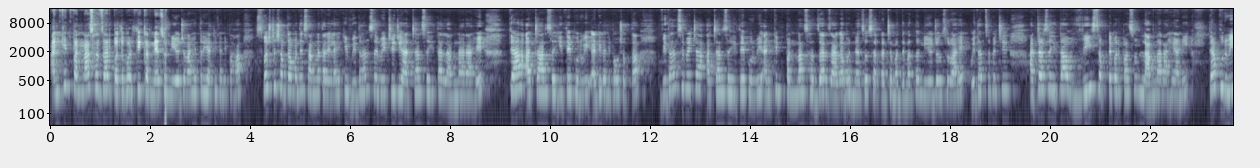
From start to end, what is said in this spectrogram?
आणखीन पन्नास हजार पदभरती करण्याचं नियोजन आहे. तर या ठिकाणी पहा स्पष्ट शब्दामध्ये सांगण्यात आलेलं आहे की विधानसभेची जी आचारसंहिता लागणार आहे त्या आचारसंहितेपूर्वी या ठिकाणी पाहू शकता विधानसभेच्या आचारसंहितेपूर्वी आणखीन पन्नास हजार जागा भरण्याचं सरकारच्या माध्यमातून नियोजन सुरू आहे. विधानसभेची आचारसंहिता वीस सप्टेंबरपासून लागणार आहे आणि त्यापूर्वी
